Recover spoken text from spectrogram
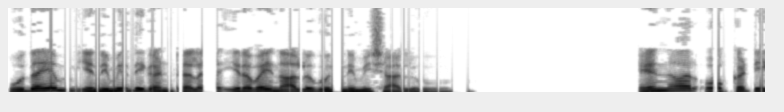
ఉదయం ఎనిమిది గంటల ఇరవై నాలుగు నిమిషాలు. ఎన్ఆర్ ఒకటి.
